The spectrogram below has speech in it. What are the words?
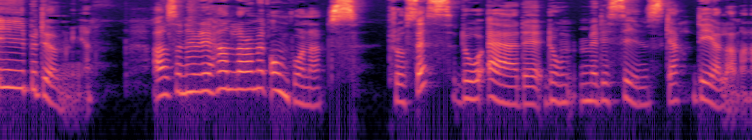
I bedömningen Alltså när det handlar om en omvårdnadsprocess, då är det de medicinska delarna.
